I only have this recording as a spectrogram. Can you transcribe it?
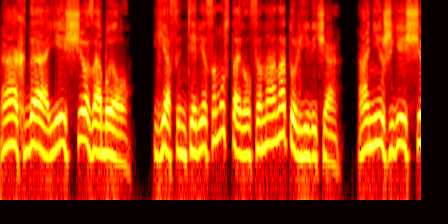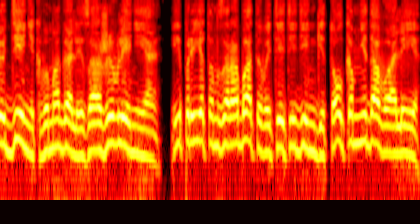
Ах да, еще забыл. Я с интересом уставился на Анатольевича. Они ж еще денег вымогали за оживление и при этом зарабатывать эти деньги толком не давали.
